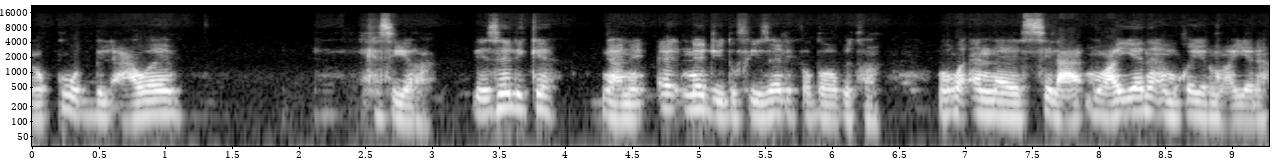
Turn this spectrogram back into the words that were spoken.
عقود بالأعوام كثيرة. لذلك يعني نجد في ذلك ضابطا وهو أن السلعة معينة أم غير معينة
